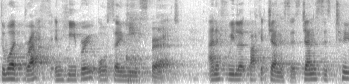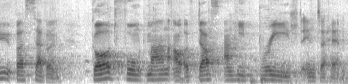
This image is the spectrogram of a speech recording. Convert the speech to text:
the word breath in Hebrew also means spirit. And if we look back at Genesis, Genesis 2, verse 7, God formed man out of dust and he breathed into him.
